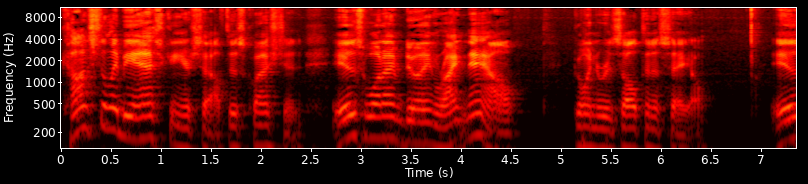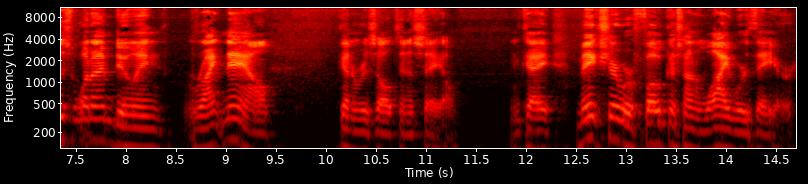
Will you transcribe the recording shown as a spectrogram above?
Constantly be asking yourself this question: Is what I'm doing right now going to result in a sale? Is what I'm doing right now going to result in a sale? Okay, make sure we're focused on why we're there.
